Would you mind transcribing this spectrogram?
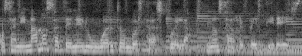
Os animamos a tener un huerto en vuestra escuela, no os arrepentiréis.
